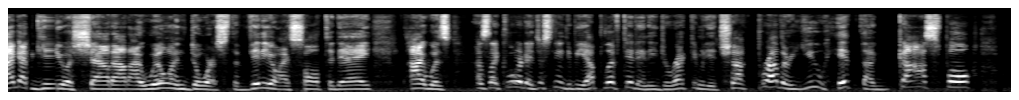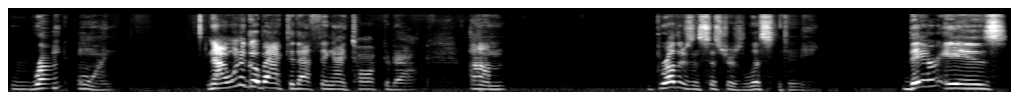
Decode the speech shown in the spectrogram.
I got to give you a shout out. I will endorse the video I saw today. I was, I was like, Lord, I just need to be uplifted, and He directed me to Chuck. Brother, you hit the gospel right on. Now I want to go back to that thing I talked about. Um, brothers and sisters, listen to me. There is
